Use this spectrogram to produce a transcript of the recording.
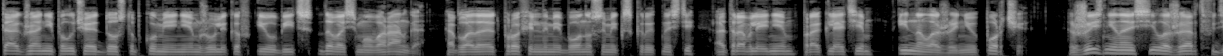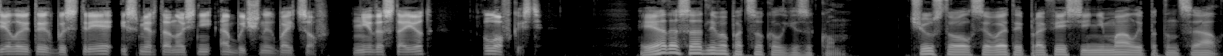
Также они получают доступ к умениям жуликов и убийц до восьмого ранга — обладают профильными бонусами к скрытности, отравлением, проклятием и наложению порчи. Жизненная сила жертв делает их быстрее и смертоносней обычных бойцов. Не достает ловкость. Я досадливо подсокал языком. Чувствовался в этой профессии немалый потенциал.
